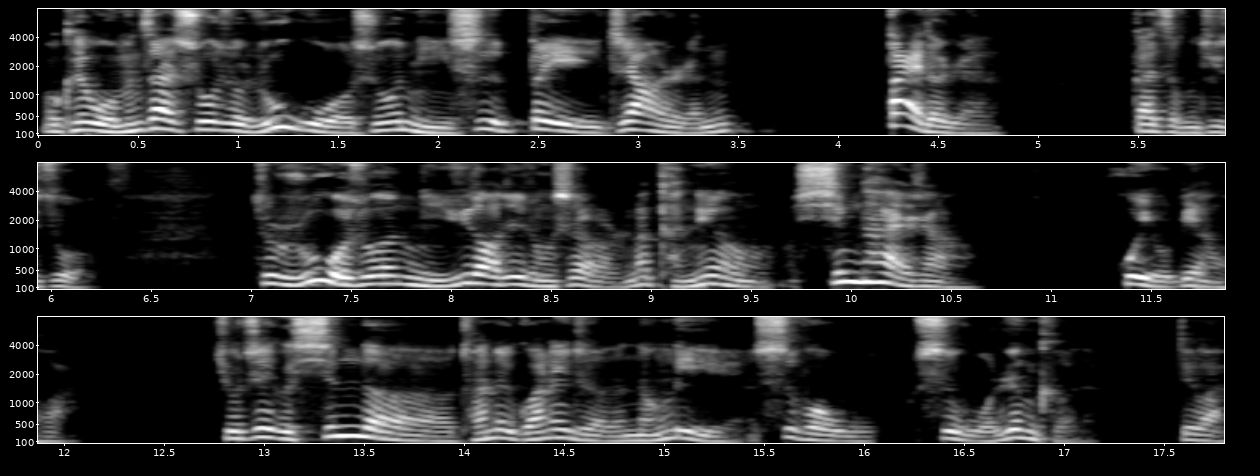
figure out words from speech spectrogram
？OK，我们再说说，如果说你是被这样人带的人，该怎么去做？就是如果说你遇到这种事儿，那肯定心态上。会有变化，就这个新的团队管理者的能力是否是我认可的，对吧？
